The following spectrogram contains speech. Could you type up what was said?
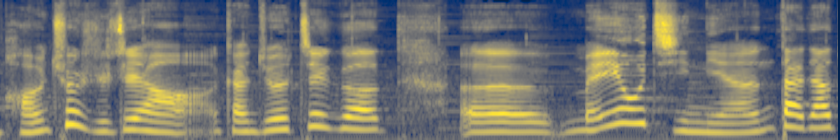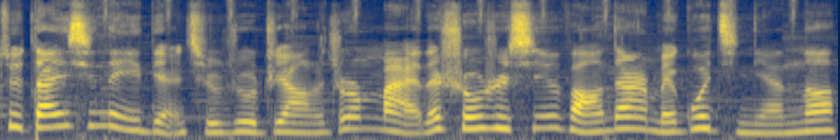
好像确实这样啊，感觉这个，呃，没有几年，大家最担心的一点其实就是这样了，就是买的时候是新房，但是没过几年呢，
